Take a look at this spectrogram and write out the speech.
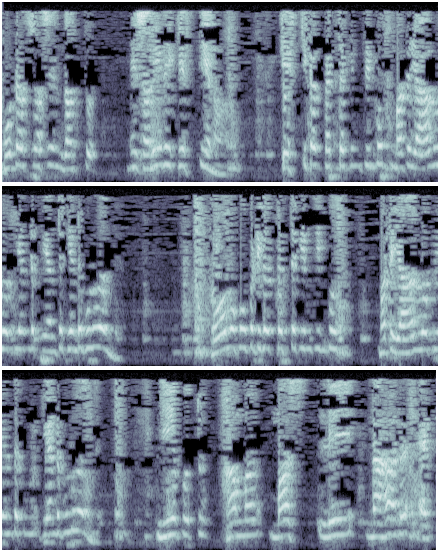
කොටස් වශයෙන් ගත්තොත් මේ ශරීරයේ කෙස් තියෙනවා. කෙස් ටිකක් පැත්තකින් තිබ්බොත් මට යාළුවා කියන්න ප්‍රියන්ත කියන්න පුළුවන්ද? රෝම කූප ටිකක් පැත්තකින් තිබ්බොත් මට යාළුවා ප්‍රියන්ත කියන්න පුළුවන්ද? නියපොතු, හම, මස්, ලේ, නහර, ඇට,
